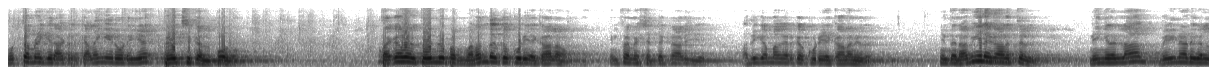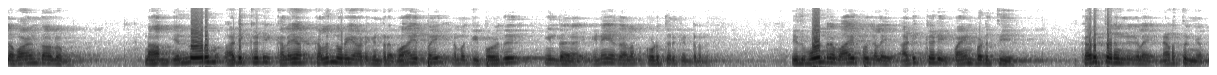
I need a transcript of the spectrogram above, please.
முத்தமிழர் டாக்டர் கலைஞருடைய பேச்சுக்கள் போதும். தகவல் தொழில்நுட்பம் வளர்ந்திருக்கக்கூடிய காலம் இன்ஃபர்மேஷன் டெக்னாலஜி அதிகமாக இருக்கக்கூடிய காலம் இது. இந்த நவீன காலத்தில் நீங்கள் எல்லாம் வெளிநாடுகளில் வாழ்ந்தாலும் நாம் எல்லோரும் அடிக்கடி கலைய கலந்துரையாடுகின்ற வாய்ப்பை நமக்கு இப்பொழுது இந்த இணையதளம் கொடுத்திருக்கின்றது. இது போன்ற வாய்ப்புகளை அடிக்கடி பயன்படுத்தி கருத்தரங்குகளை நடத்துங்கள்.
